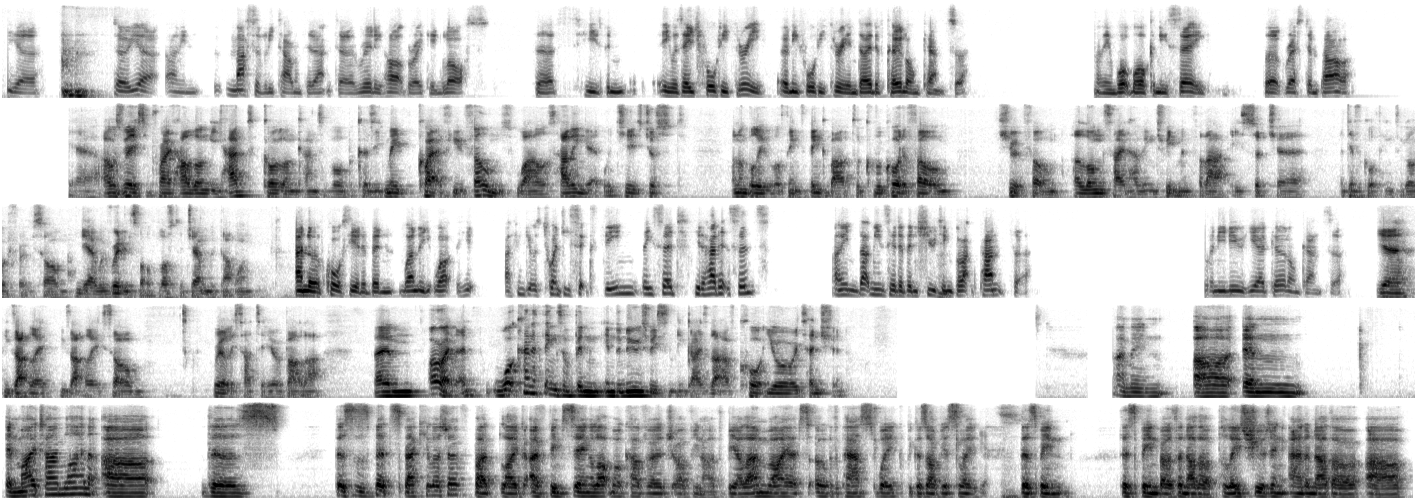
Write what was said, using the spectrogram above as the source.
Yeah. so yeah, I mean, massively talented actor. Really heartbreaking loss. That he's been. He was age 43, only 43, and died of colon cancer. I mean, what more can you say? But rest in power. Yeah, I was really surprised how long he had colon cancer for because he'd made quite a few films whilst having it, which is just an unbelievable thing to think about. To record a film, shoot a film alongside having treatment for that is such a a difficult thing to go through. So yeah, we've really sort of lost a gem with that one. And of course, he'd have been when he, well, he, I think it was 2016. They said he'd had it since. I mean, that means he'd have been shooting mm. Black Panther when he knew he had colon cancer. Yeah, exactly, exactly. So really sad to hear about that. Um, all right then, what kind of things have been in the news recently, guys, that have caught your attention? I mean, uh, in in my timeline, uh, there's this is a bit speculative, but like I've been seeing a lot more coverage of you know the BLM riots over the past week because obviously yes. there's been there's been both another police shooting and another uh,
